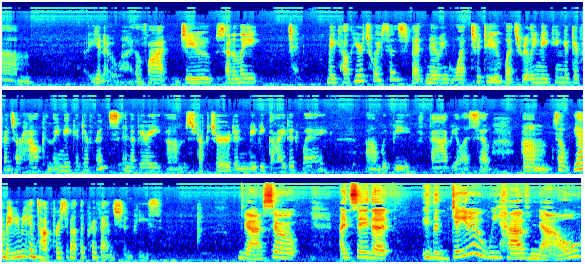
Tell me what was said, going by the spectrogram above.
Um, you know, a lot do suddenly make healthier choices, but knowing what to do, what's really making a difference, or how can they make a difference in a very um, structured and maybe guided way um, would be fabulous. So, um, so yeah, maybe we can talk first about the prevention piece. Yeah. So I'd say that the data we have now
